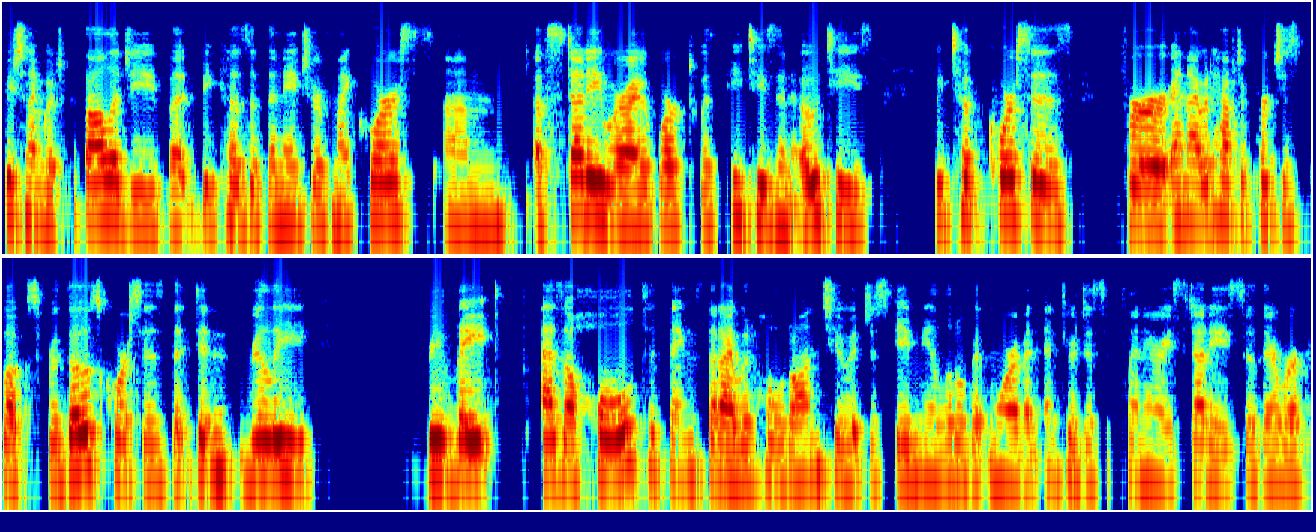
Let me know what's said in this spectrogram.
speech language pathology, but because of the nature of my course um, of study where I worked with PTs and OTs, we took courses for, and I would have to purchase books for those courses that didn't really relate as a whole to things that I would hold on to. It just gave me a little bit more of an interdisciplinary study. So there were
